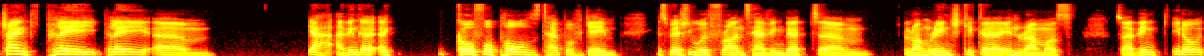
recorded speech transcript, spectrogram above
try and play play um yeah, I think a, a go for poles type of game, especially with France having that um long range kicker in Ramos. So I think, you know,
